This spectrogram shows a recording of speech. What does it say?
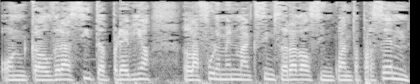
on caldrà cita prèvia l'aforament màxim serà del 50%.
